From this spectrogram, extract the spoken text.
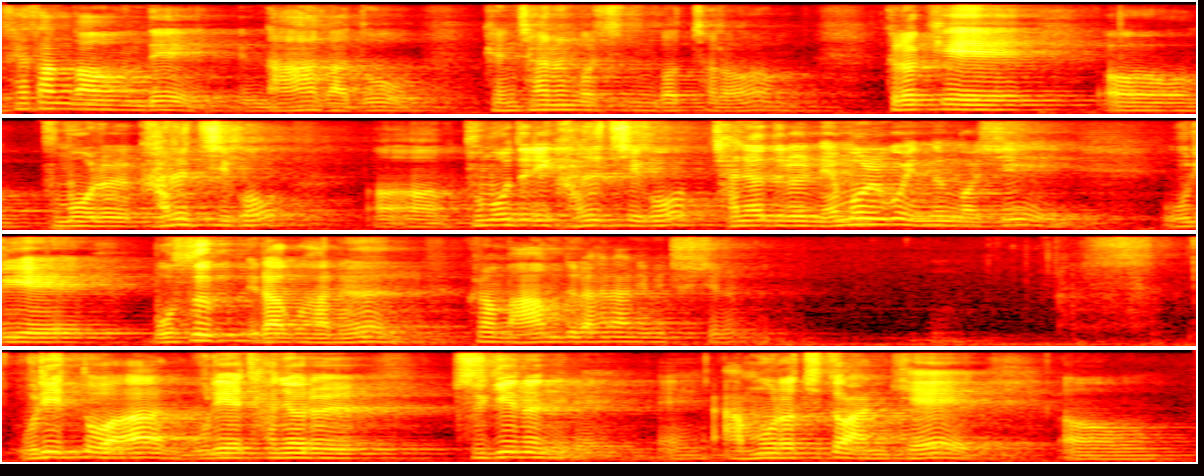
세상 가운데 나아가도 괜찮은 것인 것처럼 그렇게 어, 부모를 가르치고 어, 어, 부모들이 가르치고 자녀들을 내몰고 있는 것이 우리의 모습이라고 하는 그런 마음들을 하나님이 주시는 거예요. 우리 또한 우리의 자녀를 죽이는 일에 예, 아무렇지도 않게 어,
